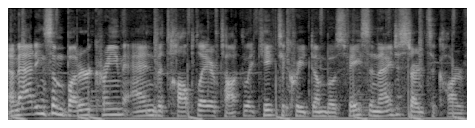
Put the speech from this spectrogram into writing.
I'm adding some buttercream and the top layer of chocolate cake to create Dumbo's face and then I just started to carve.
